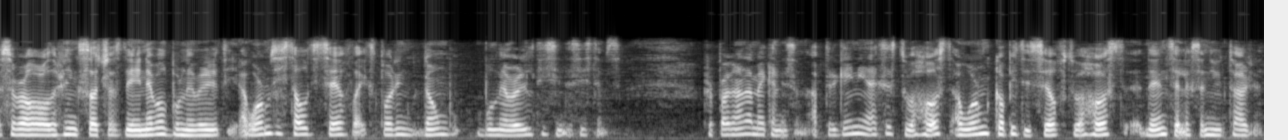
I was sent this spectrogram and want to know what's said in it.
several other things such as the enable vulnerability. A worm installs itself by exploiting known vulnerabilities in the systems. Propaganda mechanism. After gaining access to a host, a worm copies itself to a host, then selects a new target.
